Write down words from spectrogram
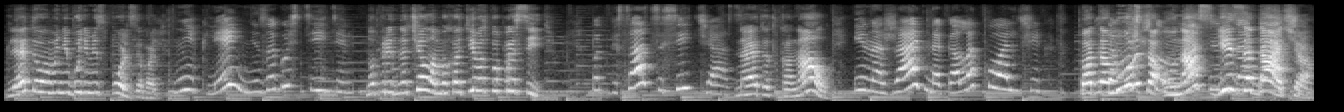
Для этого мы не будем использовать. Ни клей, ни загуститель. Но перед началом мы хотим вас попросить Подписаться сейчас на этот канал, и нажать на колокольчик. потому, Потому что, у нас есть задача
